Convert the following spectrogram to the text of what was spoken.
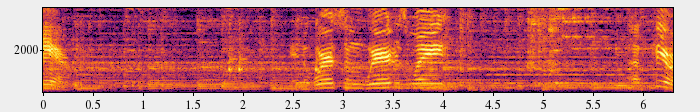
There. In the worst and weirdest way, a Fear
